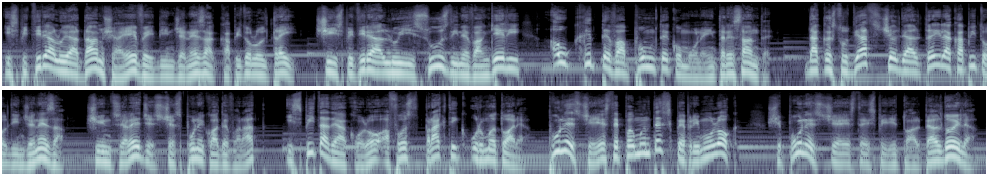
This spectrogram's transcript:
Ispitirea lui Adam și a Evei din Geneza, capitolul 3, și ispitirea lui Isus din Evanghelii au câteva puncte comune interesante. Dacă studiați cel de-al treilea capitol din Geneza și înțelegeți ce spune cu adevărat, ispita de acolo a fost practic următoarea. Puneți ce este pământesc pe primul loc și puneți ce este spiritual pe al doilea.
